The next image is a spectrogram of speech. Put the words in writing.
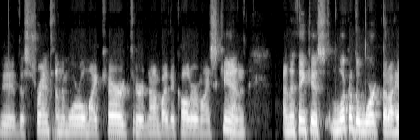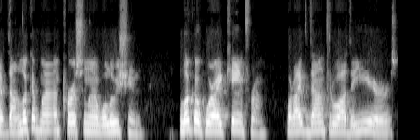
the, the strength and the moral of my character, not by the color of my skin. And I think is look at the work that I have done. Look at my personal evolution. Look at where I came from, what I've done throughout the years.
